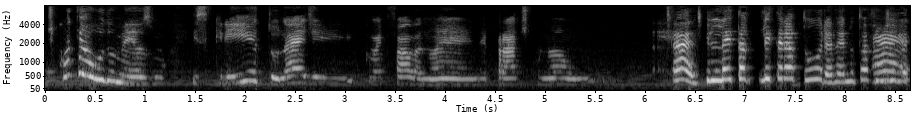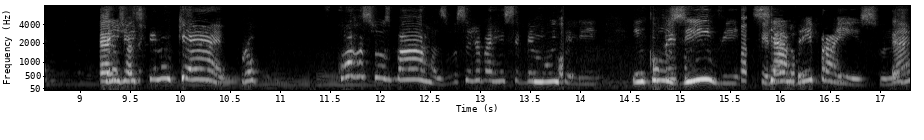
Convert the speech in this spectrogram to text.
de conteúdo mesmo, escrito, né? De. Como é que fala? Não é, não é prático, não. Ah, de literatura, né? Não estou afim é, de. Tem gente que não quer corra suas barras, você já vai receber muito ali. Inclusive, se abrir para isso, né?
